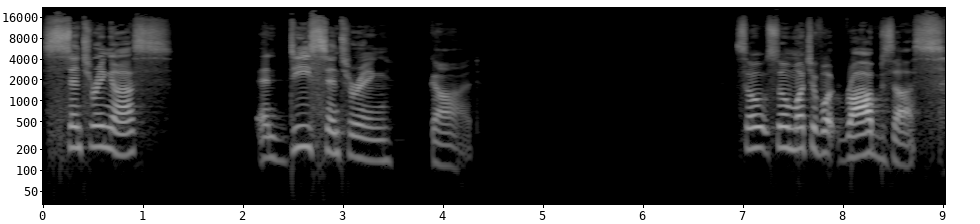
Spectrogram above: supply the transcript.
centering us and decentering God. So, so much of what robs us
